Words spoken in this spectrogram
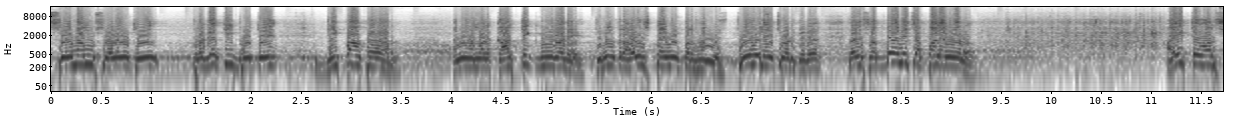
સોનમ સોલંકી ಪ್ರಗತಿ ભૂતે ದೀಪಾ પવાર અને અમારા ಕಾರ್ತಿಕ್ મીરોડે તિનોત્ર આઉટસ્ટેન્ડિંગ ಸ್ಟ್ಯಾಂಡಿಂಗ್ તેવું લઈ છોડ કરે અને શબ્દોને ચપ્પાલે મારો ಐದು ವರ್ಷ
